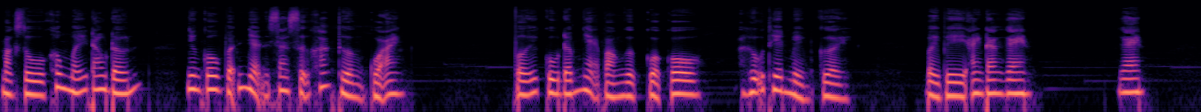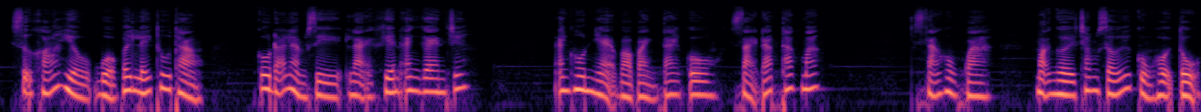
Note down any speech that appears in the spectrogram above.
mặc dù không mấy đau đớn, nhưng cô vẫn nhận ra sự khác thường của anh. Với cú đấm nhẹ vào ngực của cô, Hữu Thiên mỉm cười. Bởi vì anh đang ghen. Ghen? Sự khó hiểu bủa vây lấy Thu Thảo. Cô đã làm gì lại khiến anh ghen chứ? Anh hôn nhẹ vào vành tay cô, giải đáp thắc mắc. Sáng hôm qua, mọi người trong giới cùng hội tụ.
